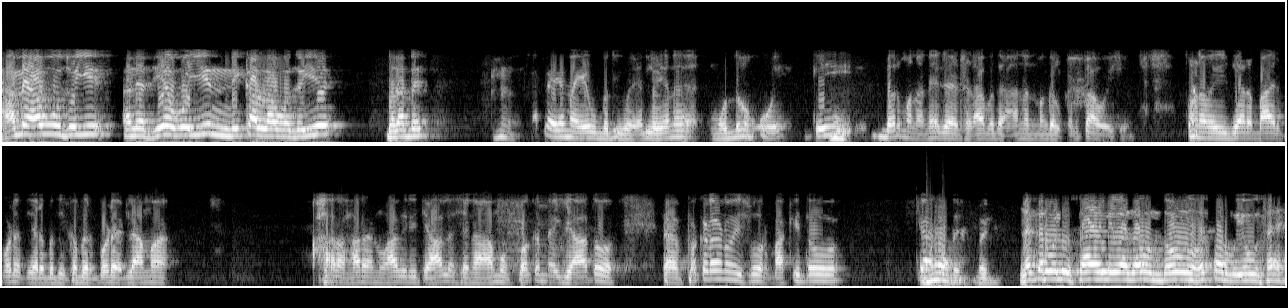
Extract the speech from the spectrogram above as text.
સામે આવવું જોઈએ અને જે હોય એ નિકાલ લાવવો જોઈએ. બરાબર? એટલે એમાં એવું બધું હોય. એટલે એને મુદ્દો હોય કે ધર્મના નેજા હેઠળ આ બધા આનંદ મંગલ કરતા હોય છે. પણ હવે જ્યારે બહાર પડે ત્યારે બધી ખબર પડે. એટલે આમાં હારા હારાનું આવી રીતે હાલે છે ને અમુક પકડાઈ ગયા આ તો પકડાણો સોર બાકી તો ક્યાં? નકર ઓલું સાય લેવા જવું ને દોડવું હતરવું એવું થાય.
